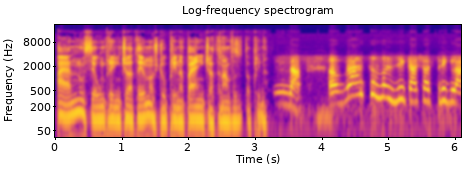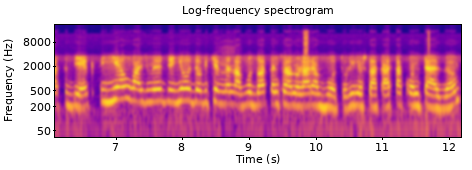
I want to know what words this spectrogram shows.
Aia nu se umple niciodată. Eu nu știu plină pe aia niciodată, n-am văzut-o plină. Da. Uh, Vreau să vă zic așa strict la subiect. Eu aș merge, eu de obicei merg la vot doar pentru anularea votului. Nu știu dacă asta contează. Uh,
